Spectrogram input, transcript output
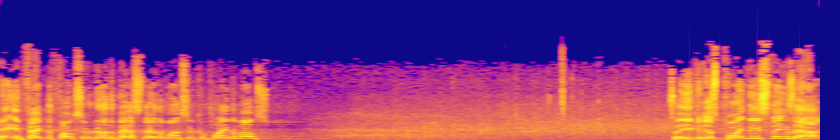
In fact, the folks who are doing the best, they're the ones who complain the most. So you can just point these things out,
